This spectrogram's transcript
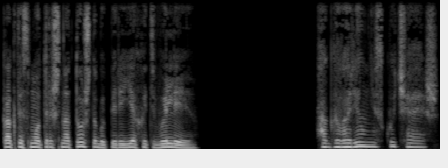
Как ты смотришь на то, чтобы переехать в Илею? А говорил, не скучаешь.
